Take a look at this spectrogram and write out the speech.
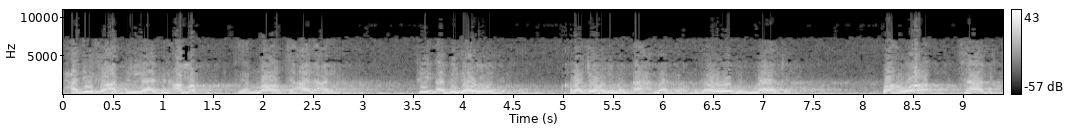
حديث عبد الله بن عمر رضي الله تعالى عنه في أبي داود أخرجه لمن أحمد وأبو داود والماجد وهو ثابت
